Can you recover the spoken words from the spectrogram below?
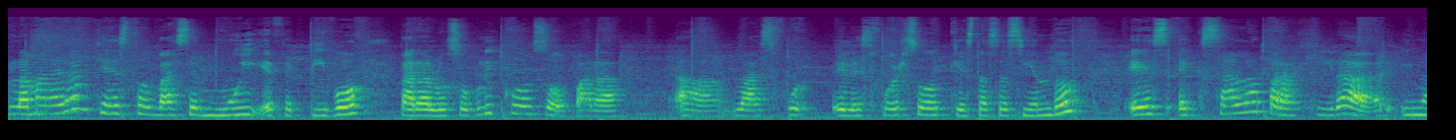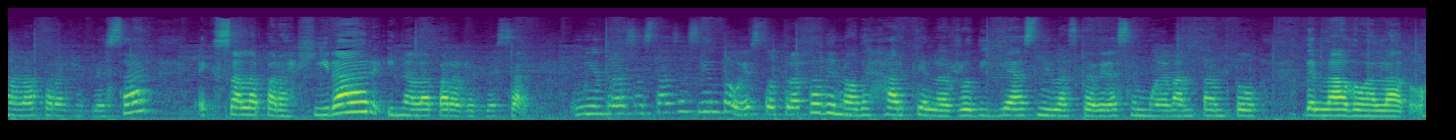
La manera en que esto va a ser muy efectivo para los oblicuos o para ah, el esfuerzo que estás haciendo es exhala para girar, inhala para regresar exhala para girar, inhala para regresar. Mientras estás haciendo esto, trata de no dejar que las rodillas ni las caderas se muevan tanto de lado a lado.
